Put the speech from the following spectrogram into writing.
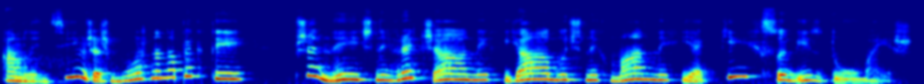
а млинці вже ж можна напекти пшеничних, гречаних, яблучних, манних, яких собі здумаєш.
